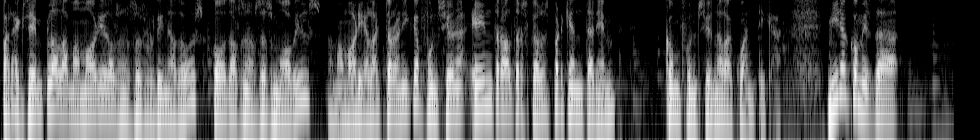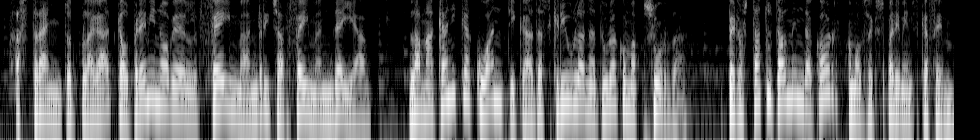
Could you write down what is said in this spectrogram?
Per exemple, la memòria dels nostres ordinadors o dels nostres mòbils, la memòria electrònica, funciona, entre altres coses, perquè entenem com funciona la quàntica. Mira com és de estrany tot plegat, que el Premi Nobel Feynman, Richard Feynman, deia la mecànica quàntica descriu la natura com absurda, però està totalment d'acord amb els experiments que fem.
